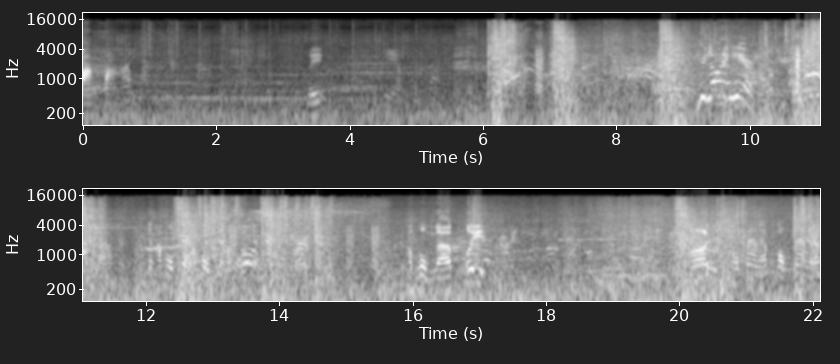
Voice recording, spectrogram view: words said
ปังปังเฮ้ยนี่ครับ Reloading here! อย่าทำผมอย่าทำผมอย่าทำผมอย่าทำ ผมครับเฮ้ยเอ้ยตบแม่งแล้วตบแม่งแล้ว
